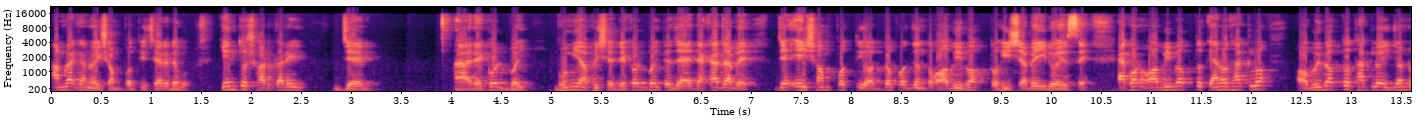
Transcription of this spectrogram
আমরা কেন এই সম্পত্তি ছেড়ে দেব? কিন্তু সরকারি যে রেকর্ড বই ভূমি অফিসে রেকর্ড বইতে যায়, দেখা যাবে যে এই সম্পত্তি অদ্য পর্যন্ত অবিভক্ত হিসাবেই রয়েছে। এখন অবিভক্ত কেন থাকল? অবিভক্ত থাকল এই জন্য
